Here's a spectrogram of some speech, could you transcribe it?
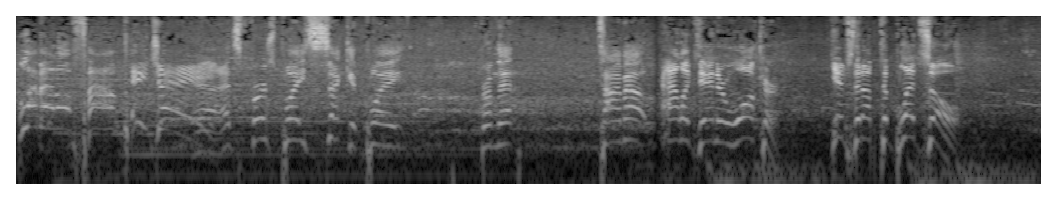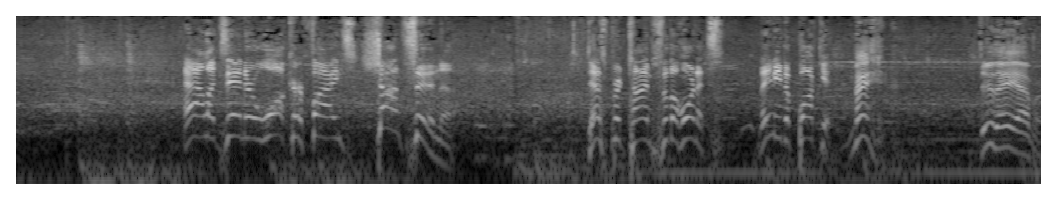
LaMelo found PJ. Yeah, that's first play, second play from that timeout. Alexander Walker gives it up to Bledsoe. Alexander Walker finds Johnson. Desperate times for the Hornets. They need a bucket. Man, do they ever.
